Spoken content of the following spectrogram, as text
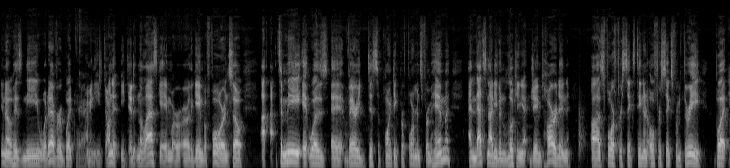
you know, his knee, whatever, but Yeah. I mean, he's done it. He did it in the last game or, or the game before. And so I, to me, it was a very disappointing performance from him. And that's not even looking at James Harden, uh, is four for 16 and 0 for 6 from three. But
